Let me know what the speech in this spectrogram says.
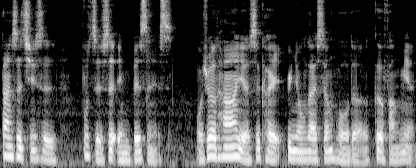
但是其实不只是 in business，我觉得它也是可以运用在生活的各方面，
